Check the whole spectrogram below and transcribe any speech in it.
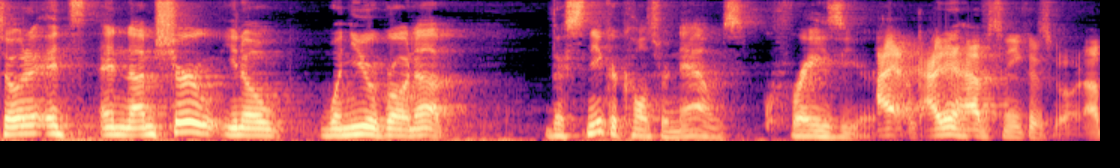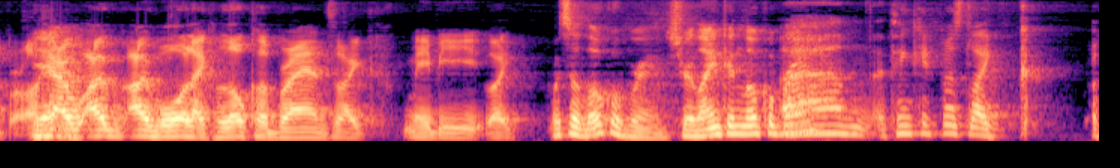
So it's and I'm sure you know when you were growing up, the sneaker culture now is crazier. I I didn't have sneakers growing up, bro. Like, Yeah. I, I I wore like local brands, like maybe like What's a local brand? Sri Lankan local brand? um I think it was like a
